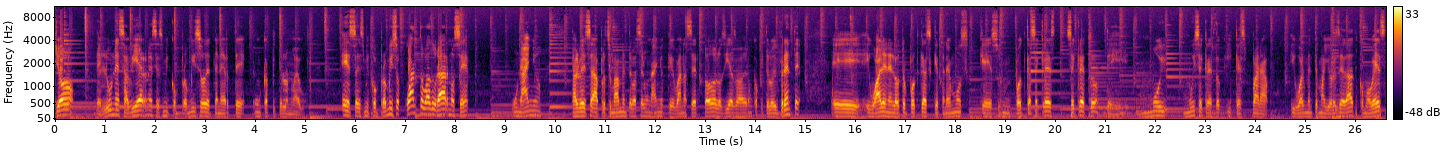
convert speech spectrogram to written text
Yo de lunes a viernes es mi compromiso de tenerte un capítulo nuevo. Ese es mi compromiso. ¿Cuánto va a durar? No sé. Un año. Tal vez aproximadamente va a ser un año que van a ser todos los días, va a haber un capítulo diferente. Eh, igual en el otro podcast que tenemos, que es un podcast secreto, de muy, muy secreto y que es para igualmente mayores de edad. Como ves,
